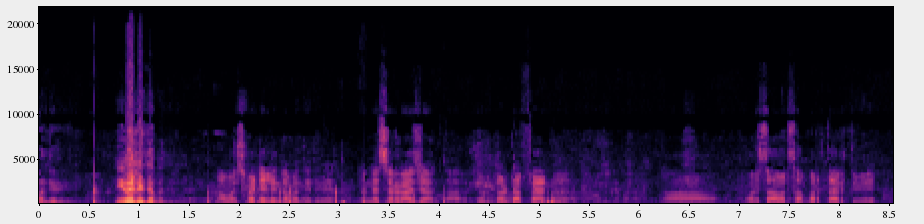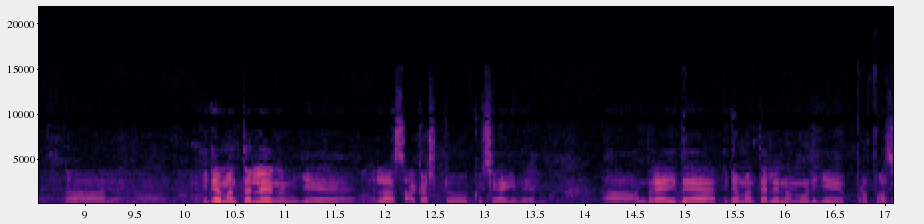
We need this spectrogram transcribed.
ಬಂದಿದ್ದೀವಿ. ನೀವೆಲ್ಲಿಂದ ಬಂದಿದ್ದೀರಾ? ನಾವು ಹೊಸಪೇಟೆಯಲ್ಲಿಂದ ಬಂದಿದ್ದೀವಿ. ನನ್ನ ಹೆಸರು ರಾಜ ಅಂತ. ಇವ್ರ ದೊಡ್ಡ ಫ್ಯಾನ್ ವರ್ಷ ವರ್ಷ ಬರ್ತಾ ಇರ್ತೀವಿ. ಇದೇ ಮಂತಲ್ಲೇ ನನಗೆ ಎಲ್ಲ ಸಾಕಷ್ಟು ಖುಷಿಯಾಗಿದೆ. ಅಂದರೆ ಇದೇ ಇದೇ ಮಂತಲ್ಲೇ ನಮ್ಮ ಹುಡುಗಿ ಪ್ರಪೋಸ್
